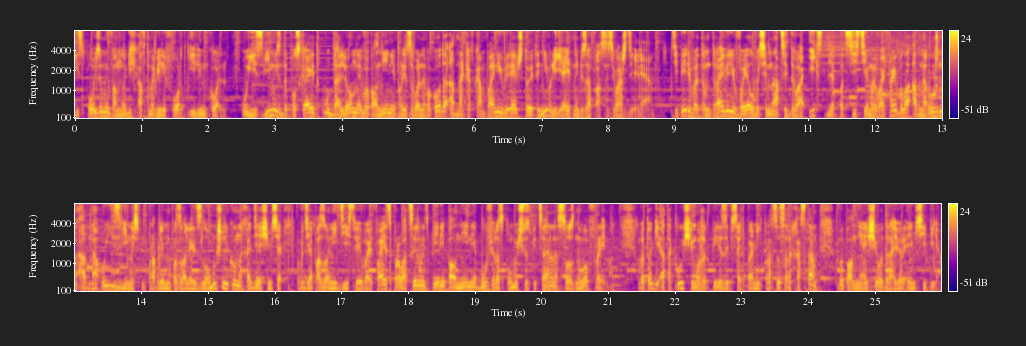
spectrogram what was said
используемой во многих автомобилях Ford и Lincoln. Уязвимость допускает удаленное выполнение произвольного кода, однако в компании уверяют, что это не влияет на безопасность вождения. Теперь в этом драйвере VL182X для подсистемы Wi-Fi была обнаружена одна уязвимость. Проблема позволяет злоумышленнику, находящимся в диапазоне действия Wi-Fi, спровоцировать переполнение буфера с помощью специально созданного фрейма. В итоге атакующий может перезаписать память процессора хоста, выполняющего драйвер MCP.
